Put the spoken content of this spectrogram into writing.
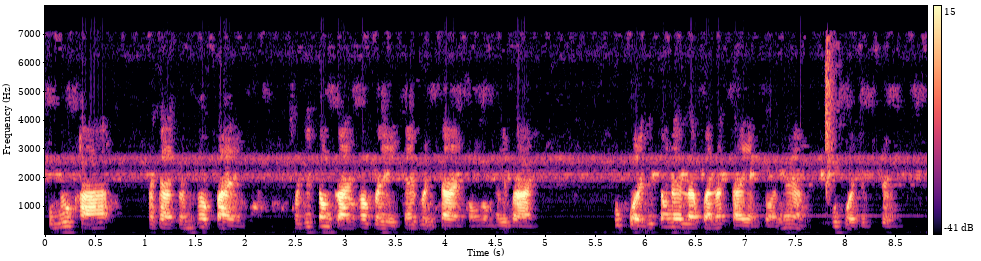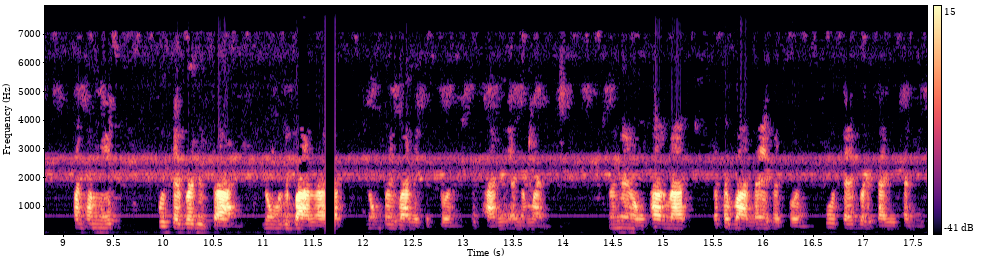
กลุ่มลูกค้า ประชาชนทั่วไป คนที่ต้องการเข้าไปใช้บริการของโรงพยาบาล ผู้ป่วยที่ต้องได้รับการรักษาอย่างต่อเนื่อง ผู้ป่วยฉุกเฉินพันธมิตรผู้ใช้บริการ โรงพยาบาลรัฐ โรงพยาบาลเอกชน สถานีอนามัย หน่วยงานของภาครัฐ รัฐบาลและเอกชน ผู้ใช้บริการอินเทอร์เน็ต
